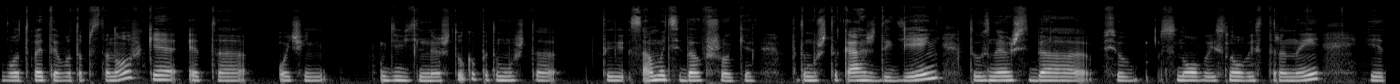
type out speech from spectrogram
Вот в этой вот обстановке это очень удивительная штука, потому что ты сам от себя в шоке, потому что каждый день ты узнаешь себя все с новой и с новой стороны, и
